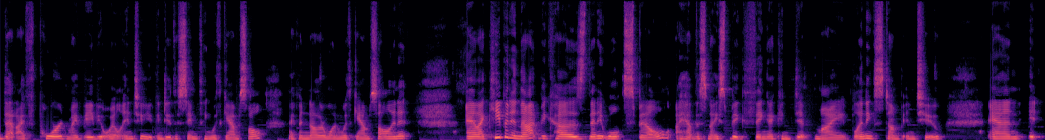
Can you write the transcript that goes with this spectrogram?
that I've poured my baby oil into. You can do the same thing with Gamsol. I have another one with Gamsol in it. And I keep it in that because then it won't spill. I have this nice big thing I can dip my blending stump into and it,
